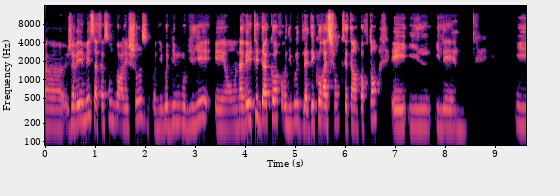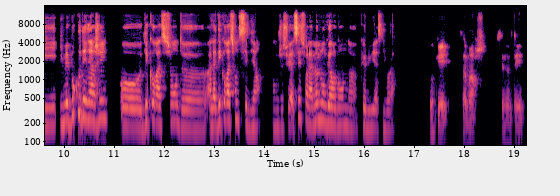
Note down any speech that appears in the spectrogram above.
euh, j'avais aimé sa façon de voir les choses au niveau de l'immobilier et on avait été d'accord au niveau de la décoration, que c'était important. Et il, il, est, il, il met beaucoup d'énergie aux décorations de, à la décoration de ses biens. Donc je suis assez sur la même longueur d'onde que lui à ce niveau-là. Ok, ça marche, c'est noté.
